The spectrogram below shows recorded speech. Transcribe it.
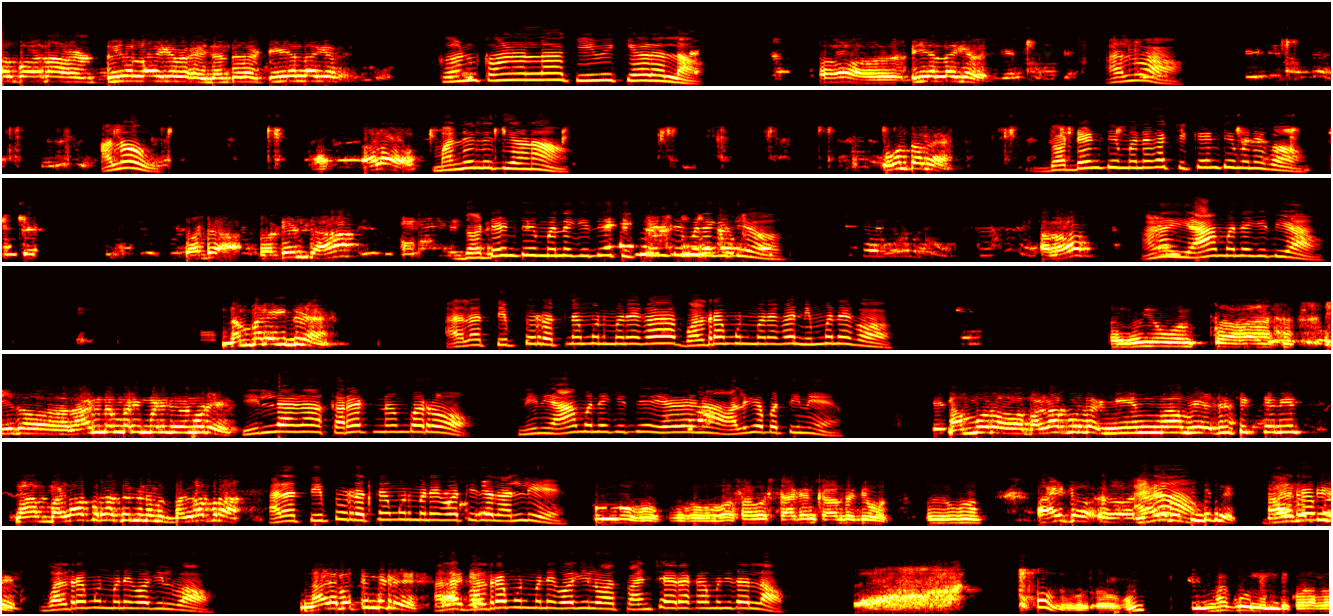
ಸ್ವಲ್ಪ ನಾವು ಡಿಎಲ್ ಆಗಿವೆ ಡಿಎಲ್ ಆಗಿವೆ ಕಣ್ ಕಾಣಲ್ಲ ಕಿವಿ ಕೇಳಲ್ಲ. ಡಿಎಲ್ ಆಗಿವೆ ಅಲ್ವಾ? ಹಲೋ? ಹಲೋ? ಮನೇಲಿದ್ಯಾಣ ಹ್ಞೂಂತಾನೆ ದೊಡ್ಡಂಟಿ ಮನೆಗ ಚಿಕ್ಕಂಟಿ ಮನೆಗ? ದೊಡ್ಡ ದೊಡ್ಡಂಟ ದೊಡ್ಡಂಟಿ ಮನೆಗಿದ್ಯಾ ಚಿಕ್ಕಂಟಿ ಮನೆಗಿದ್ಯಾ? ಹಲೋ? ಅಣ್ಣ ಯಾವ ಮನೆಗಿದ್ಯಾ? ನಮ್ಮ ಮನೆಗಿದ್ದೀನಿ ಅಲ್ಲ ತಿಪ್ಟು ರತ್ನಮ್ಮನ ಮನೆಗ ಬಲರಾಮನ್ ಮನೆಗ ನಿಮ್ ಮನೆಗ? ಅಯ್ಯೋ ಅಂತ. ಇದು ರಾಂಗ್ ನಂಬರಿಗೆ ಮಾಡಿದ್ರೆ ನೋಡಿ. ಇಲ್ಲ ಅಣ್ಣ ಕರೆಕ್ಟ್ ನಂಬರು ನೀನ್ ಯಾವ ಮನೆಗಿದ್ದಿ ಹೇಳಣ್ಣ ಅಲ್ಲಿಗೆ ಬರ್ತೀನಿ. ನಮ್ಮೂರು ಬಳ್ಳಾಪುರದಾಗ ನಿಮ್ಮ ಎದುರು ಸಿಗ್ತೀನಿ ನಾ ಬಳ್ಳಾಪುರ ಅಂದ್ರೆ ನಮ್ದು ಬಳ್ಳಾಪುರ. ಅಲ್ಲ ತಿಪ್ಪು ರತ್ನಮ್ಮನ ಮನೆಗೆ ಓದ್ತಿದ್ದಲ್ಲ ಅಲ್ಲಿ? ಹೊಸ ವರ್ಷ ಆಗಂಗ್ ಕಾಣ್ತೈತಿ ಇವತ್ತು. ಹ್ಮ್. ಆಯ್ತು ಆ, ನಾಳೆ ಅಣ್ಣ, ಬರ್ತೀನಿ ಬಿಡ್ರಿ. ನಾಳೆ ಬರ್ತೀನಿ. ಗೊಲ್ರಮ್ಮನ್ ಗೊಲ್ರಮ್ಮನ್ ಮನೆಗೆ ಹೋಗಿಲ್ವಾ? ನಾಳೆ ಬರ್ತೀನಿ ಬಿಡ್ರಿ. ಅಲ್ಲ ಗೊಲ್ರಮ್ಮನ್ ಮನೆಗೆ ಹೋಗಿಲ್ವಾ? ಅದ್ ಪಂಚ ರಕ ಬಂದಿದಲ್ಲ ತಿನ್ನಕ್ಕೂ ನೆಮ್ಮದಿ ಕೊಡಲ್ಲ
